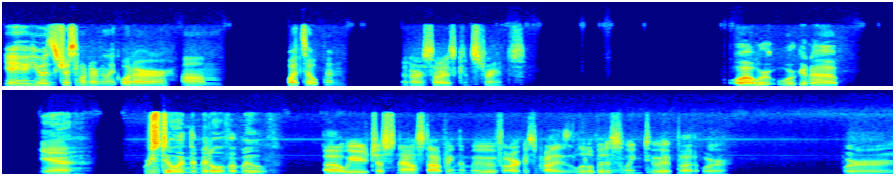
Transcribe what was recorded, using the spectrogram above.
Yeah, he- he was just wondering like what are um, what's open. And our size constraints. Well, we're we're gonna, yeah, we're still in the middle of a move. Uh, we're just now stopping the move. Argus probably has a little bit of swing to it, but we're we're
